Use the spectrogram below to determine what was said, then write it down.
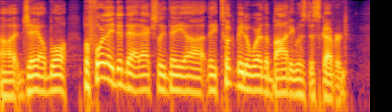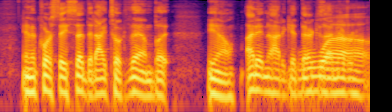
uh, jail. Well, before they did that, actually, they uh, they took me to where the body was discovered, and of course, they said that I took them, but you know, I didn't know how to get there because I never.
